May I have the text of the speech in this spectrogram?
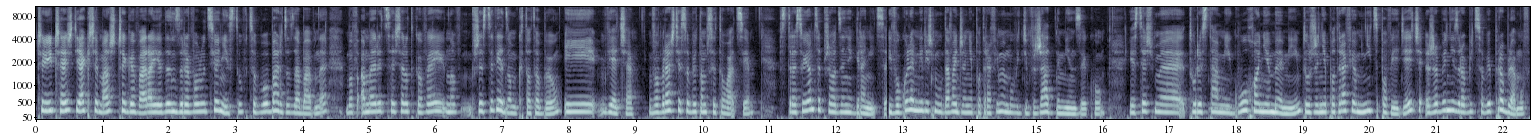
Czyli cześć, jak się masz? Che Guevara, jeden z rewolucjonistów, co było bardzo zabawne, bo w Ameryce Środkowej no, wszyscy wiedzą, kto to był. I wiecie, wyobraźcie sobie tą sytuację. Stresujące przechodzenie granicy. I w ogóle mieliśmy udawać, że nie potrafimy mówić w żadnym języku. Jesteśmy turystami głuchoniemymi, którzy nie potrafią nic powiedzieć, żeby nie zrobić sobie problemów.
